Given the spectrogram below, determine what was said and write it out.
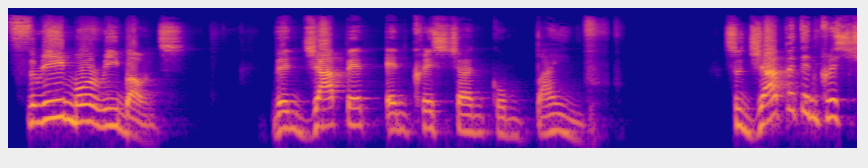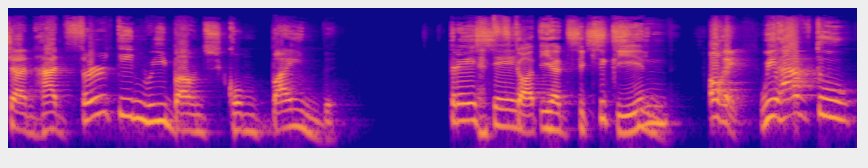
three more rebounds than Japet and Christian combined. So Japet and Christian had 13 rebounds combined. 13. Scotty had 16. Okay, we have to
